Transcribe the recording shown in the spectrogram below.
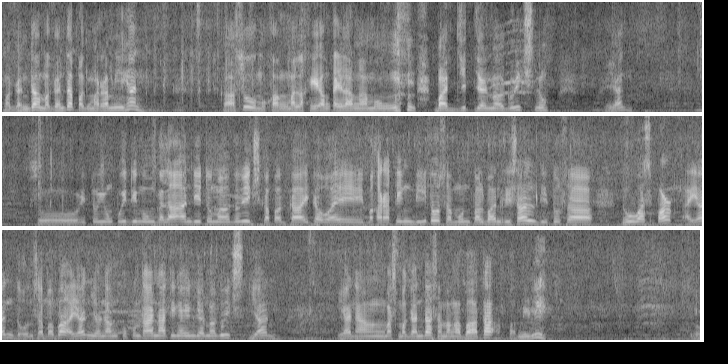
Maganda, maganda pag maramihan. Kaso mukhang malaki ang kailangan mong budget diyan mga gawiks no. Ayan. So ito yung pwede mong galaan dito mga gawiks kapag ka ikaw ay makarating dito sa Montalban Rizal dito sa Noah's Park. Ayan, doon sa baba. Ayan, yun ang pupuntahan natin ngayon dyan mga gawiks. Yan. Yan ang mas maganda sa mga bata, pamili. So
